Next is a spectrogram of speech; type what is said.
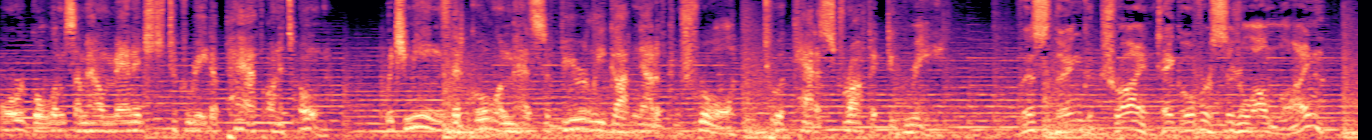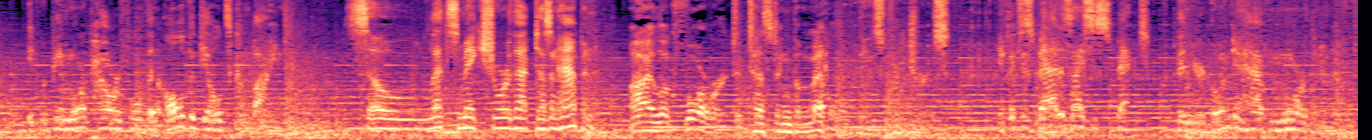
or Golem somehow managed to create a path on its own, which means that Golem has severely gotten out of control to a catastrophic degree. This thing could try and take over Sigil Online? It would be more powerful than all the guilds combined. So, let's make sure that doesn't happen. I look forward to testing the mettle of these creatures. If it's as bad as I suspect, then you're going to have more than enough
